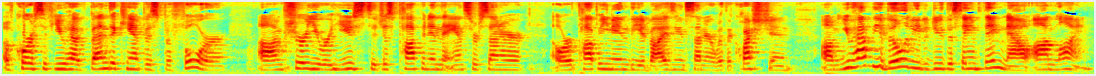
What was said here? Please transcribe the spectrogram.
of course, if you have been to campus before, uh, I'm sure you were used to just popping in the answer center or popping in the advising center with a question. Um, you have the ability to do the same thing now online.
